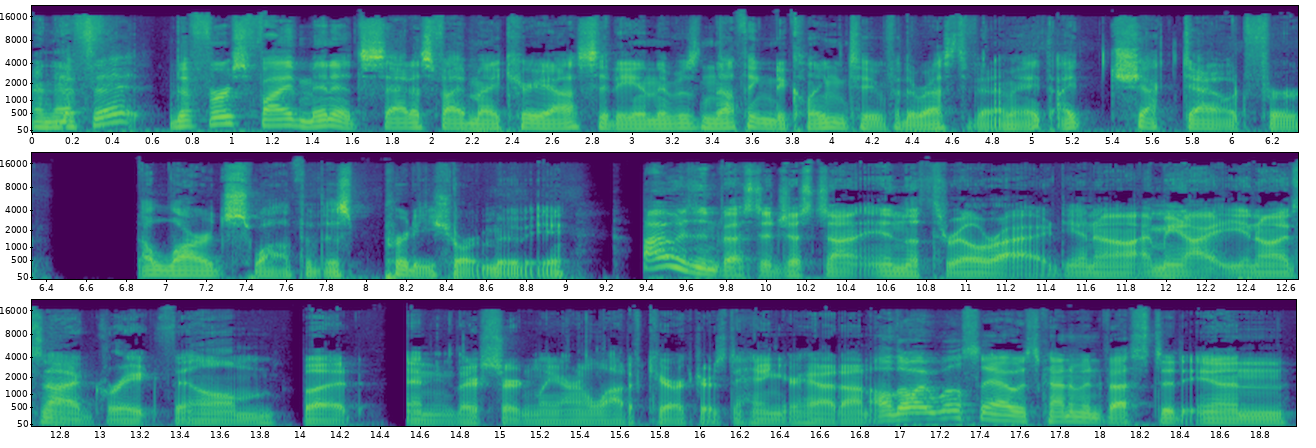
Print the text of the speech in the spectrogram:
and that's it. the first five minutes satisfied my curiosity, and there was nothing to cling to for the rest of it. I mean, I, I checked out for a large swath of this pretty short movie. I was invested just in the thrill ride. You know, I mean, I you know, it's not a great film, but and there certainly aren't a lot of characters to hang your hat on. Although I will say, I was kind of invested in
